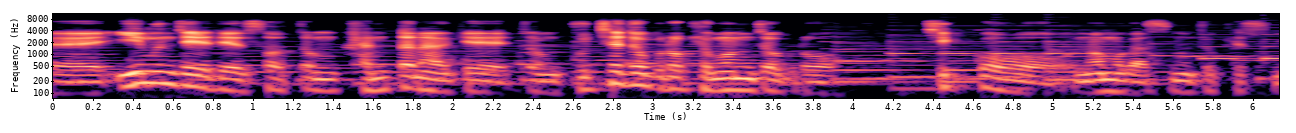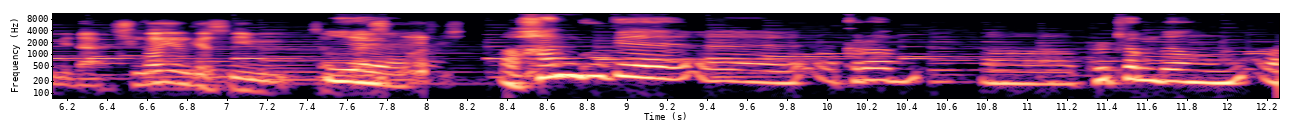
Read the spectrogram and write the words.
에, 이 문제에 대해서 좀 간단하게 좀 구체적으로 경험적으로 짚고 넘어갔으면 좋겠습니다. 신광현 교수님 좀 예. 말씀해 주시죠. 어, 한국의 에, 그런 어, 불평등 어,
